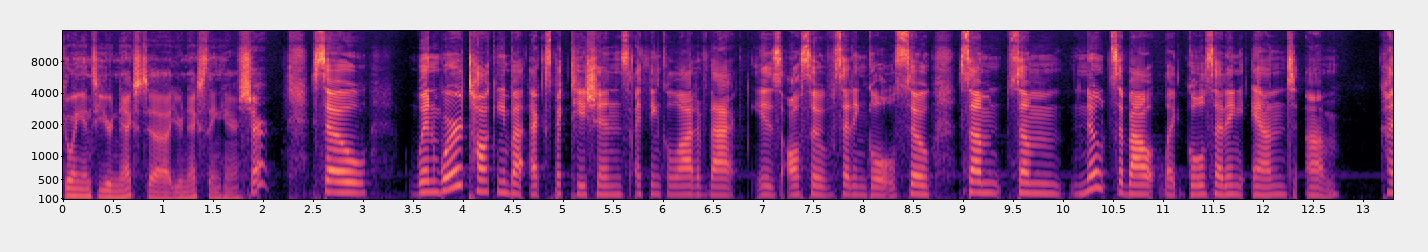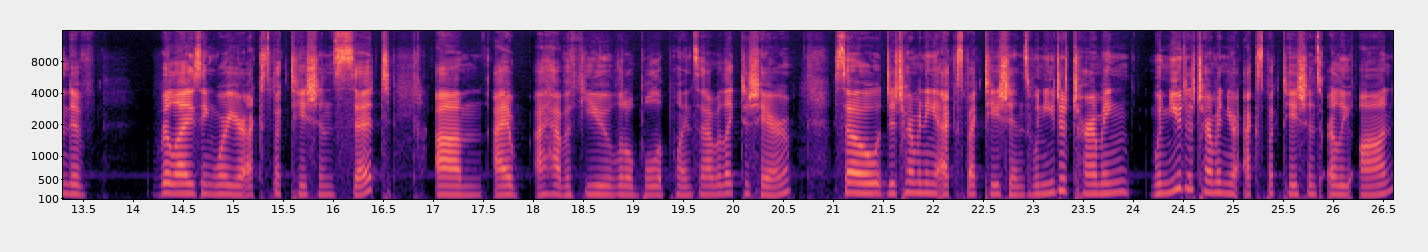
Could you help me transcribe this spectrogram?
going into your next uh your next thing here Sure. So when we're talking about expectations, I think a lot of that is also setting goals. So some some notes about like goal setting and um, kind of realizing where your expectations sit. Um, I I have a few little bullet points that I would like to share. So determining expectations. When you determine when you determine your expectations early on,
